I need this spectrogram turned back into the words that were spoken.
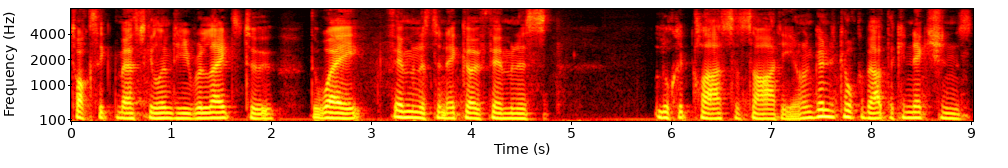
toxic masculinity relates to the way feminists and eco feminists look at class society. And I'm going to talk about the connections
